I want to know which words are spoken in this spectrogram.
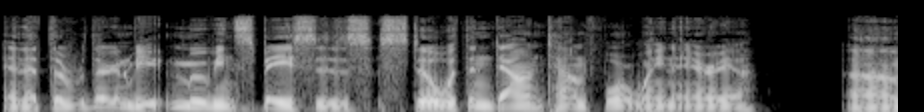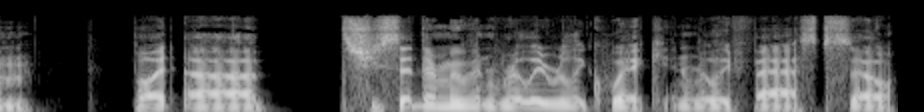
and that they're they're going to be moving spaces still within downtown Fort Wayne area. Um, but uh, she said they're moving really, really quick and really fast. So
